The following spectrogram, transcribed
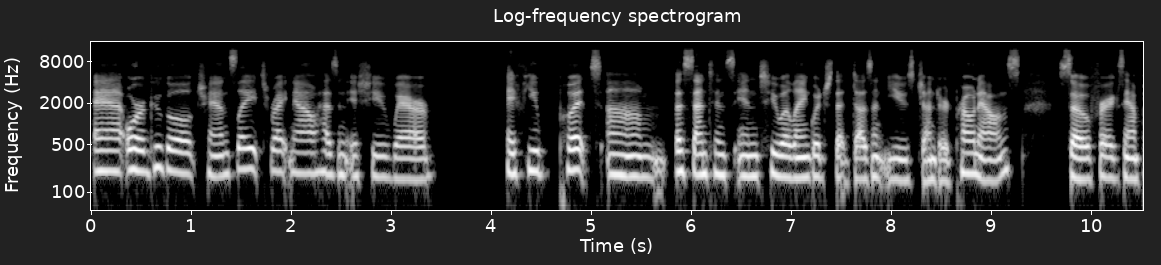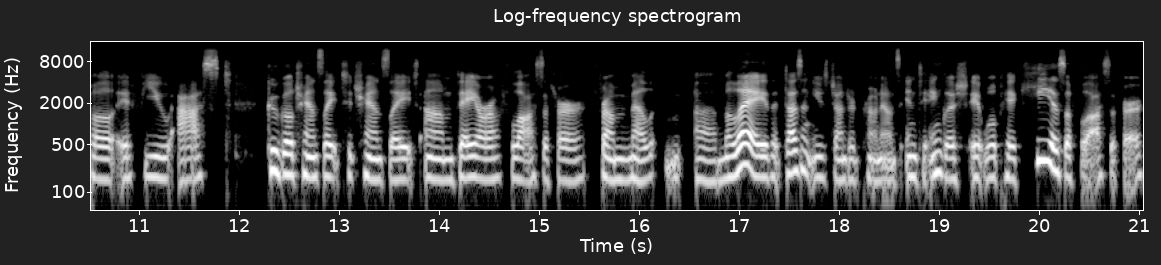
and, or Google Translate right now has an issue where if you put um, a sentence into a language that doesn't use gendered pronouns, so for example, if you asked Google Translate to translate, um, they are a philosopher from Mal- uh, Malay that doesn't use gendered pronouns into English, it will pick he is a philosopher.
